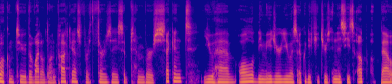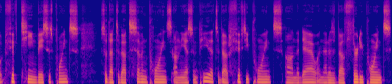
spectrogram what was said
Welcome to the Vital Dawn podcast for Thursday, September 2nd. You have all of the major US equity futures indices up about 15 basis points. So that's about 7 points on the S&P, that's about 50 points on the Dow and that is about 30 points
